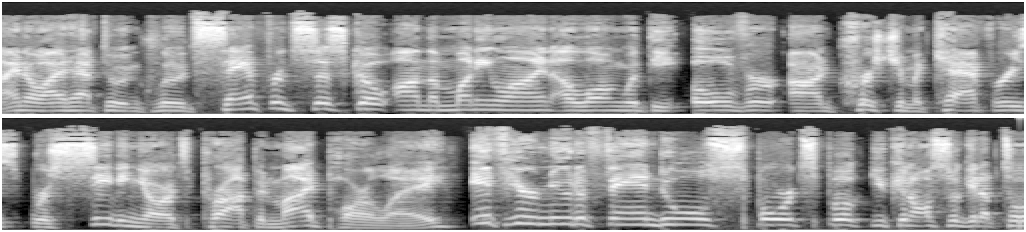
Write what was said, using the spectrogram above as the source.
I know I'd have to include San Francisco on the money line along with the over on Christian McCaffrey's receiving yards prop in my parlay. If you're new to FanDuel Sportsbook, you can also get up to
